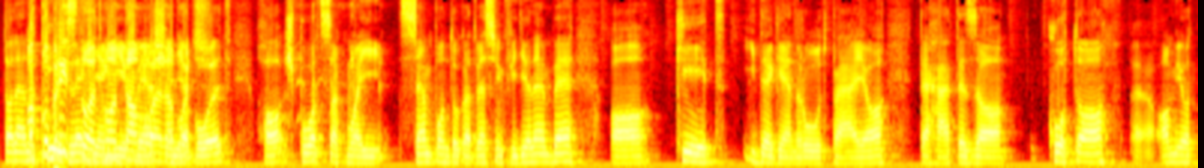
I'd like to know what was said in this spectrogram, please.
talán a Akkor két leggyengébb versenye volna, volt, ha sportszakmai szempontokat veszünk figyelembe, a két idegen rótpálya, tehát ez a kota, ami ott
